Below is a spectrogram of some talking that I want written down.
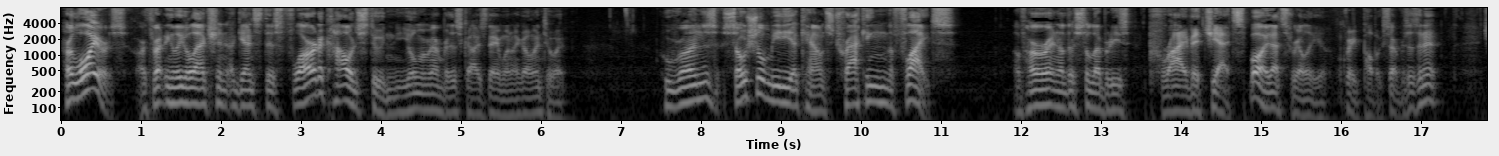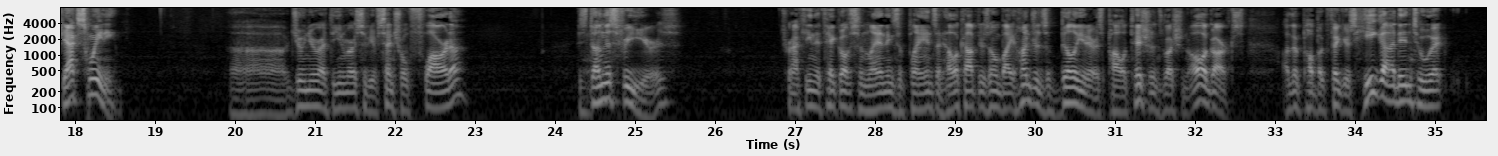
her lawyers are threatening legal action against this Florida college student. You'll remember this guy's name when I go into it, who runs social media accounts tracking the flights of her and other celebrities private jets. Boy, that's really a great public service, isn't it? Jack Sweeney, uh, junior at the University of Central Florida, has done this for years, tracking the takeoffs and landings of planes and helicopters owned by hundreds of billionaires, politicians, Russian oligarchs, other public figures. He got into it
